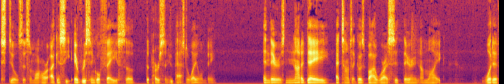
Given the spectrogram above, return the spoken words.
still sits in my heart. I can see every single face of the person who passed away on me. And there is not a day at times that goes by where I sit there and I'm like, what if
